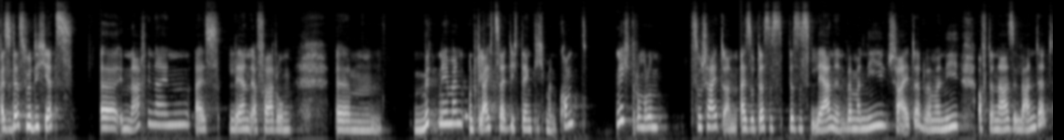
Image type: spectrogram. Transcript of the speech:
Also das würde ich jetzt äh, im Nachhinein als Lernerfahrung ähm, mitnehmen und gleichzeitig denke ich, man kommt nicht drumherum zu scheitern. Also das ist, das ist Lernen. Wenn man nie scheitert, wenn man nie auf der Nase landet,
